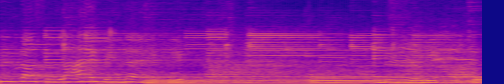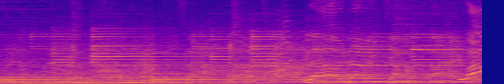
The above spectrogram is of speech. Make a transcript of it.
นั้นก็สลายไปในทิศทาง ว่า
